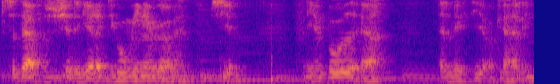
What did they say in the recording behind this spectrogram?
så derfor synes jeg, det giver rigtig god mening at gøre, hvad han siger. Fordi han både er almægtig og kærlig.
